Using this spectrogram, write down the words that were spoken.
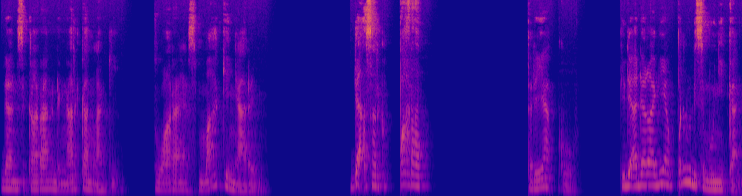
Dan sekarang dengarkan lagi, suaranya semakin nyaring. Dasar keparat! Teriakku, tidak ada lagi yang perlu disembunyikan.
